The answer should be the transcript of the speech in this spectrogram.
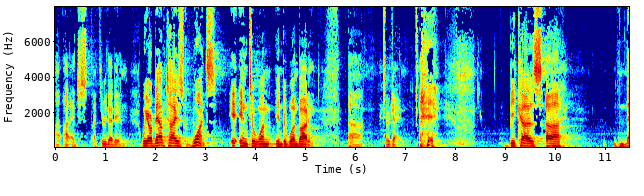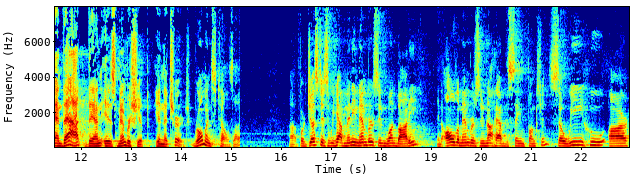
I, I just I threw that in. We are baptized once into one into one body. Uh, Okay. because, uh, and that then is membership in the church. Romans tells us, uh, for just as we have many members in one body, and all the members do not have the same function, so we who are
